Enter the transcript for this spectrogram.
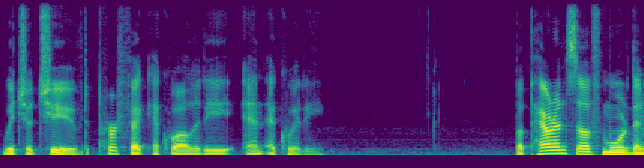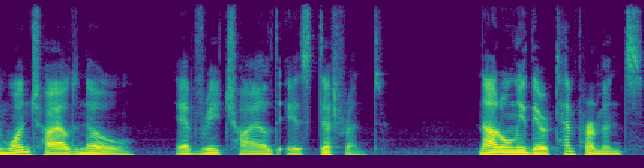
which achieved perfect equality and equity. But parents of more than one child know every child is different. Not only their temperaments,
